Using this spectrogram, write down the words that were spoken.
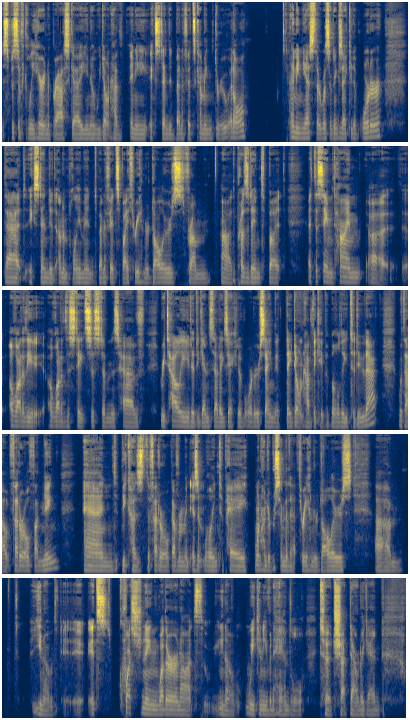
Specifically here in Nebraska, you know, we don't have any extended benefits coming through at all. I mean, yes, there was an executive order that extended unemployment benefits by $300 from uh, the president, but at the same time, uh, a lot of the a lot of the state systems have retaliated against that executive order, saying that they don't have the capability to do that without federal funding, and because the federal government isn't willing to pay 100% of that $300, um, you know, it, it's questioning whether or not you know we can even handle to shut down again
